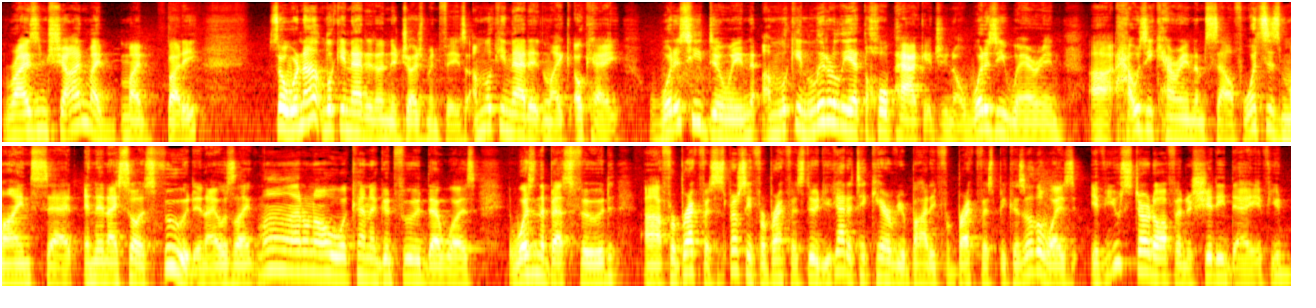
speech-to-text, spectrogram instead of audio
Rise and shine, my my buddy. So we're not looking at it on the judgment phase. I'm looking at it like, okay, what is he doing? I'm looking literally at the whole package. You know, what is he wearing? Uh, how is he carrying himself? What's his mindset? And then I saw his food, and I was like, well, I don't know what kind of good food that was. It wasn't the best food uh, for breakfast, especially for breakfast, dude. You got to take care of your body for breakfast because otherwise, if you start off at a shitty day, if you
